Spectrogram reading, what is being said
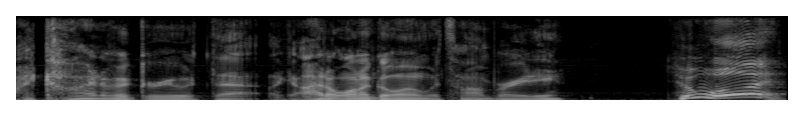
I kind of agree with that. Like, I don't want to go in with Tom Brady. Who would?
